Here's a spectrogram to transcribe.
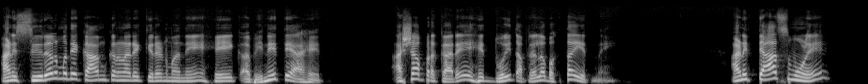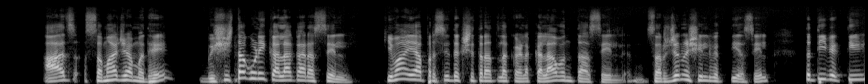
आणि सिरियलमध्ये काम करणारे किरण माने हे एक अभिनेते आहेत. अशा प्रकारे हे द्वैत आपल्याला बघता येत नाही. आणि त्याचमुळे आज समाजामध्ये विशेषतः कोणी कलाकार असेल किंवा या प्रसिद्ध क्षेत्रातला कलावंत असेल सर्जनशील व्यक्ती असेल तर ती व्यक्ती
